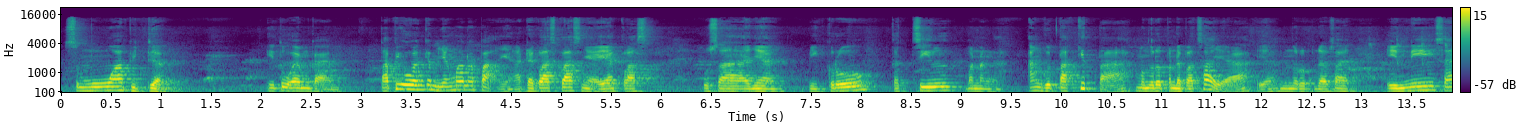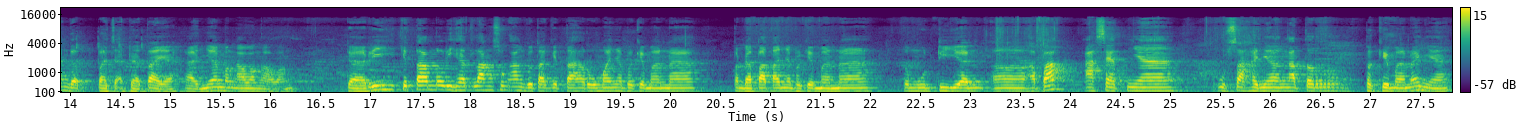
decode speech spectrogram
semua bidang. Itu UMKM tapi UMKM yang mana pak? Ya ada kelas-kelasnya ya kelas usahanya mikro kecil menengah anggota kita menurut pendapat saya ya menurut pendapat saya ini saya nggak baca data ya hanya mengawang-awang. Dari kita melihat langsung anggota kita rumahnya bagaimana pendapatannya bagaimana kemudian eh, apa asetnya usahanya ngatur bagaimananya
